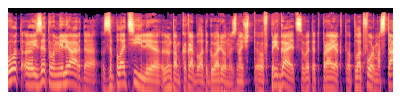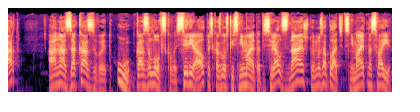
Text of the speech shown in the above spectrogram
вот, э, из этого миллиарда заплатили, ну там какая была договоренность, значит, э, впрягается в этот проект платформа «Старт», она заказывает у Козловского сериал, то есть Козловский снимает этот сериал, зная, что ему заплатят, снимает на свои.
